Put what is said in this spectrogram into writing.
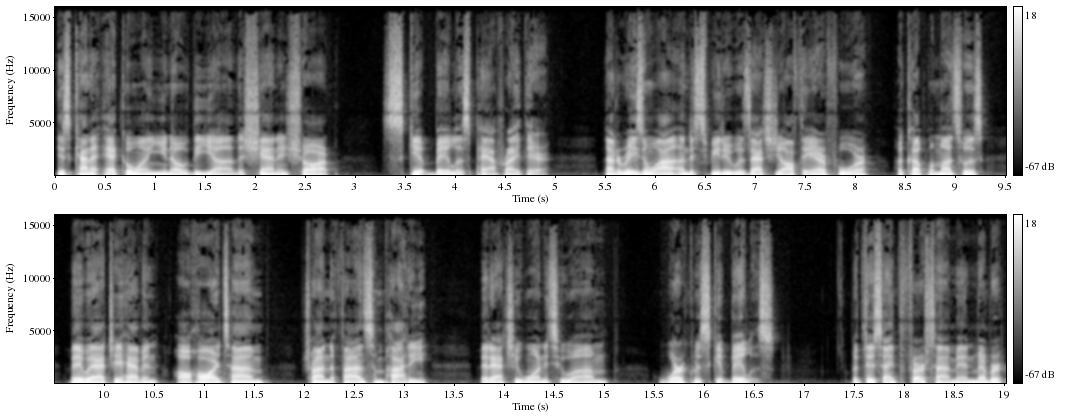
is kind of echoing, you know, the uh, the Shannon Sharpe Skip Bayless path right there. Now, the reason why Undisputed was actually off the air for a couple of months was they were actually having a hard time trying to find somebody that actually wanted to um, work with Skip Bayless. But this ain't the first time, man. Remember,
